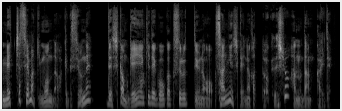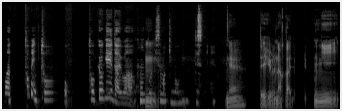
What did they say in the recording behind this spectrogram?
めっちゃ狭きもんなわけですよね。で、しかも現役で合格するっていうのを3人しかいなかったわけでしょ？あの段階で。特に東東京芸大は本当に狭きもんですね。ね。っていう中に、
